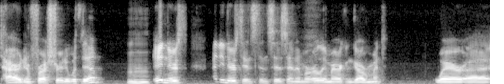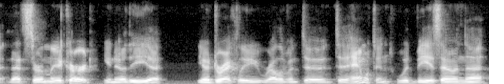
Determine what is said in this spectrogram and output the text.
tired and frustrated with them. Mhm. And there's, I think there's instances in the early American government where uh, that certainly occurred. You know, the uh, you know directly relevant to, to Hamilton would be his own uh,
